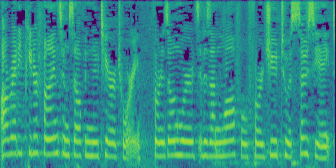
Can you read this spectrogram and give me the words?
Already, Peter finds himself in new territory, for in his own words, it is unlawful for a Jew to associate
